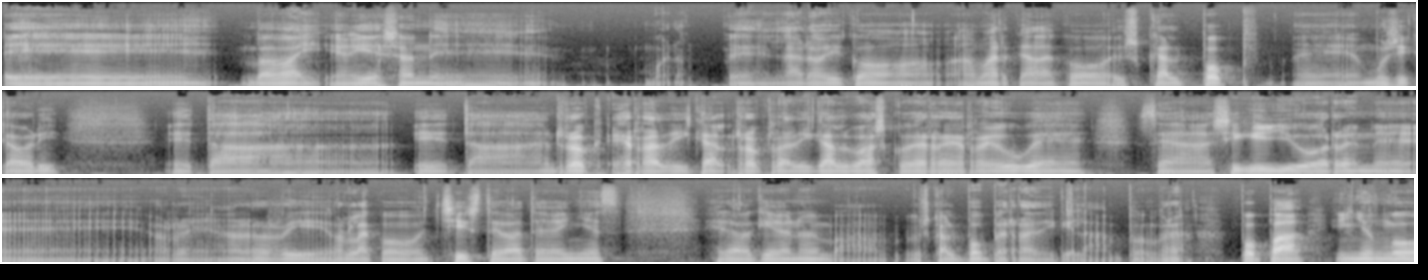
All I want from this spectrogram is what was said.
e, ba bai, egia esan, e, bueno, e, laroiko amarkadako euskal pop e, musika hori, eta eta rock erradikal, rock radikal basko RRV, zera sigilu horren e, horre, horri horlako txiste bat eginez, erabaki genuen ba, euskal pop erradikela. Popa inongo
